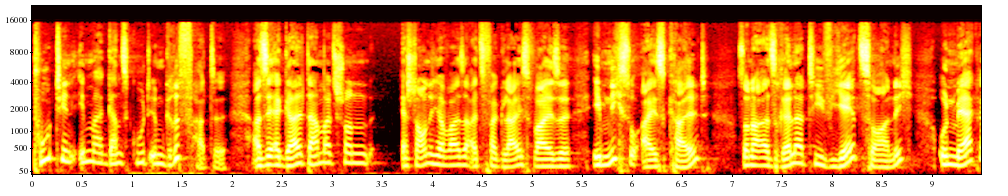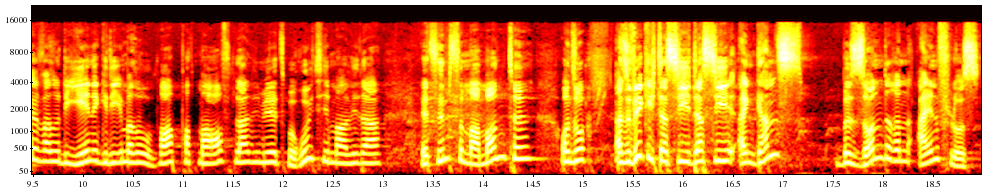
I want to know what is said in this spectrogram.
Putin immer ganz gut im Griff hatte. Also er galt damals schon erstaunlicherweise als vergleichsweise eben nicht so eiskalt, sondern als relativ jähzornig. Und Merkel war so diejenige, die immer so, oh, pass mal auf, Vladimir, jetzt beruhig dich mal wieder, jetzt nimmst du mal Monte und so. Also wirklich, dass sie, dass sie einen ganz besonderen Einfluss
